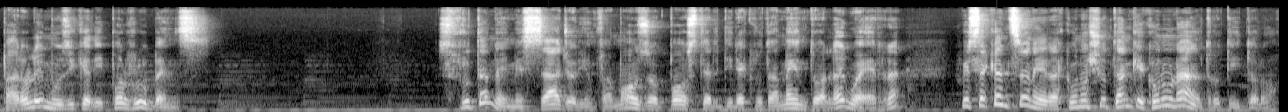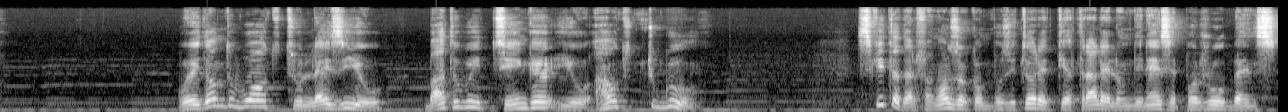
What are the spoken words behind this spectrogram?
Parole e musica di Paul Rubens. Sfruttando il messaggio di un famoso poster di reclutamento alla guerra, questa canzone era conosciuta anche con un altro titolo, We don't want to lazy you, but we think you out to go. Scritta dal famoso compositore teatrale londinese Paul Rubens,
